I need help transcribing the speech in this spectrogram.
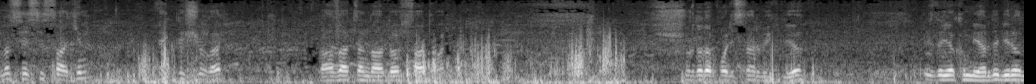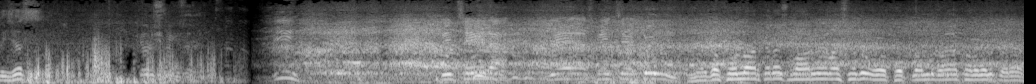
Anda sessiz sakin bekleşiyorlar. Daha zaten daha 4 saat var. Şurada da polisler bekliyor. Biz de yakın bir yerde bir alacağız. Görüşmek üzere. Megafonlu arkadaş bağırmaya başladı. O toplandı bayağı kalabalıklar ha.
